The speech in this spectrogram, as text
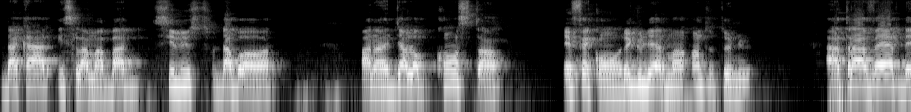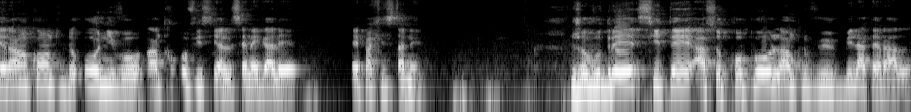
Dakar-Islamabad s'illustre d'abord par un dialogue constant et fécond régulièrement entretenu à travers des rencontres de haut niveau entre officiels sénégalais et pakistanais. Je voudrais citer à ce propos l'entrevue bilatérale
